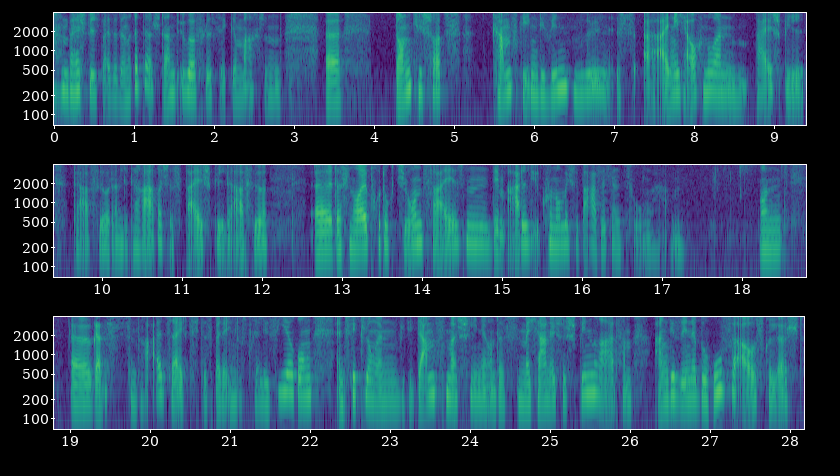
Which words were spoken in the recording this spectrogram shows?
beispielsweise den Ritterstand überflüssig gemacht und äh, Don Quixotes Kampf gegen die Windmühlen ist äh, eigentlich auch nur ein Beispiel dafür oder ein literarisches Beispiel dafür, äh, dass neue Produktionsweisen dem Adel die ökonomische Basis entzogen haben. Und äh, ganz zentral zeigt sich das bei der Industrialisierung. Entwicklungen wie die Dampfmaschine und das mechanische Spinnrad haben angesehene Berufe ausgelöscht.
